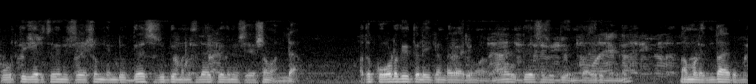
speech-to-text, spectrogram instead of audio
പൂർത്തീകരിച്ചതിന് ശേഷം നിന്റെ ഉദ്ദേശശുദ്ധി മനസ്സിലാക്കിയതിന് ശേഷമല്ല. അത് കോടതി തെളിയിക്കേണ്ട കാര്യമാണ്. നമ്മൾ ഉദ്ദേശശുദ്ധി എന്തായിരുന്നു നമ്മൾ എന്തായിരുന്നു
